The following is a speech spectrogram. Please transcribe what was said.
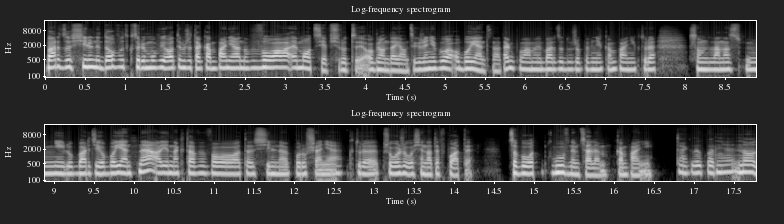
bardzo silny dowód, który mówi o tym, że ta kampania no, wywołała emocje wśród oglądających, że nie była obojętna, tak? Bo mamy bardzo bardzo dużo pewnie kampanii, które są dla nas mniej lub bardziej obojętne, a jednak ta wywołała to silne poruszenie, które przełożyło się na te wpłaty, co było głównym celem kampanii. Tak, dokładnie. No,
